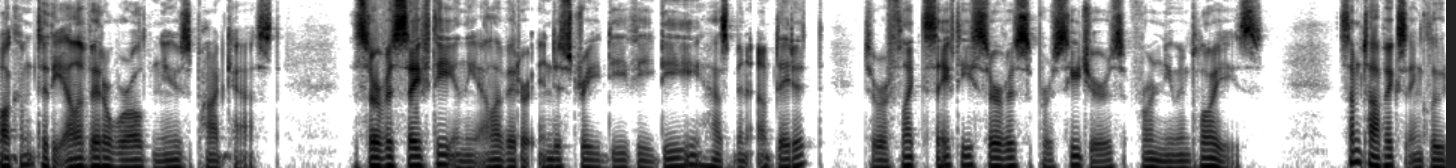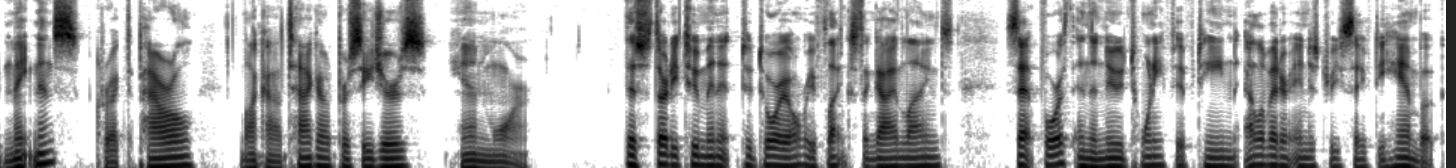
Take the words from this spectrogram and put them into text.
Welcome to the Elevator World News Podcast. The Service Safety in the Elevator Industry DVD has been updated to reflect safety service procedures for new employees. Some topics include maintenance, correct apparel, lockout tagout procedures, and more. This 32 minute tutorial reflects the guidelines set forth in the new 2015 Elevator Industry Safety Handbook.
